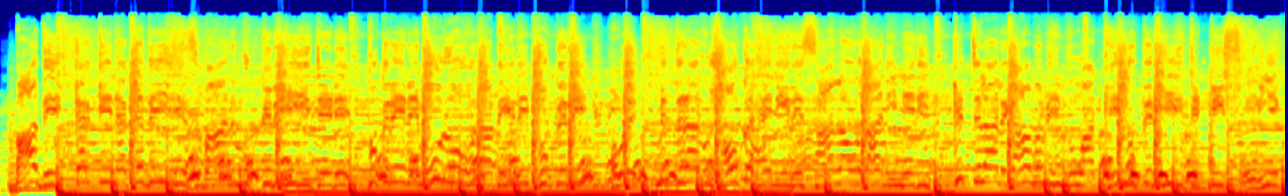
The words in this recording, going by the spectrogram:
ਵਾਦੇ ਕਰਕੇ ਨਾ ਕਦੇ ਇਹ ਜ਼ਬਾਨ ਮੁਕਰੀ, ਜਿਹੜੇ ਫੁਕਰੇ ਨੇ ਮੂਹਰੋਂ ਨਾ ਦੇ ਲਈ ਫੁਕਰੀ। ਹੁਣ ਮਿੱਤਰਾਂ ਨੂੰ ਸ਼ੌਂਕ ਹੈ ਨੀ ਰੇਸਾਂ ਲਾਉਣ ਦਾ, ਨੀ ਮੇਰੀ ਖਿੱਚ ਲਾ ਲਗਾਮ, ਮੈਨੂੰ ਆਖੇ ਨੁਕਰੀ। ਚਿੱਟੀ ਸੋਹਣੀ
